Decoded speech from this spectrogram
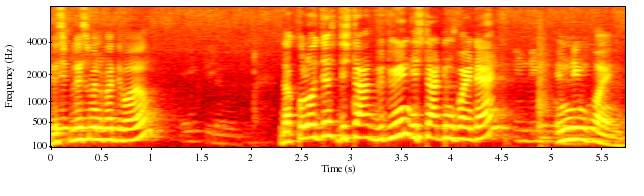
डिस्प्लेसमेन्ट कति भयो? The closest distance between starting point and ending point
